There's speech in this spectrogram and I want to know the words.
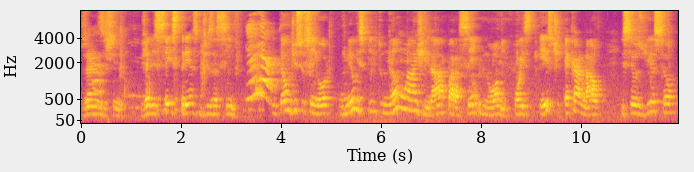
Gênesis, Gênesis 6,3 diz assim: Então disse o Senhor: O meu espírito não agirá para sempre no homem, pois este é carnal, e seus dias são,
